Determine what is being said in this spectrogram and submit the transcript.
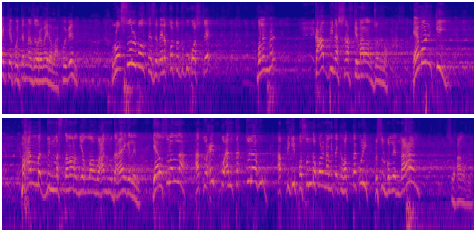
ডাকিয়া কইতেন না জোরে মাইরালা কইবেন? রসুল বলতেছে তাহলে কতটুকু কষ্টে? বলেন না? কাব বিন আশরাফকে মারার জন্য। এমন কি মোহাম্মদ বিন মাসলামা রাদিয়াল্লাহু আনহু দাঁড়ায় গেলেন। ইয়া রাসূলুল্লাহ, আতুহিব্বু আন তাকতুলাহু? আপনি কি পছন্দ করেন আমি তাকে হত্যা করি? রাসূল বললেন, নাম। সুবহানাল্লাহ।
